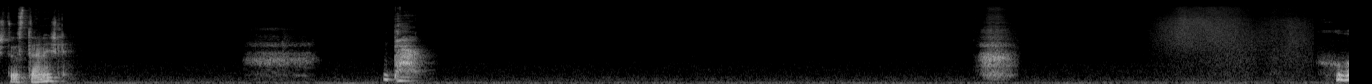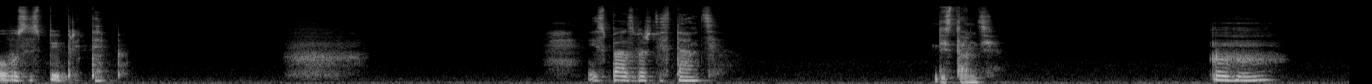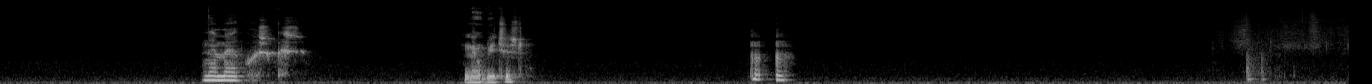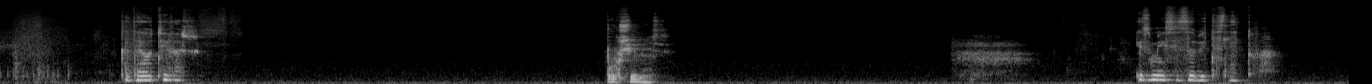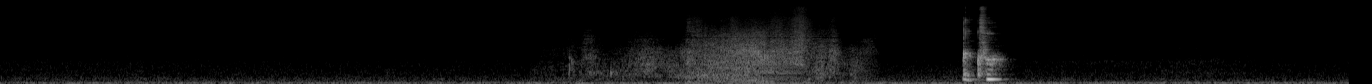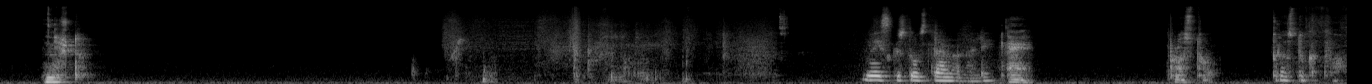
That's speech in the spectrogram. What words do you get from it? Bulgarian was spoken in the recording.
Ще останеш ли? Да. Хубаво се спи при теб. И спазваш дистанция. Дистанция. Не ме гушкаш. Не обичаш ли? Къде отиваш? Пуши ми се. Измий си зъбите след това. Какво? Нищо. Не искаш да остана, нали? Не. Просто Просто какво?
